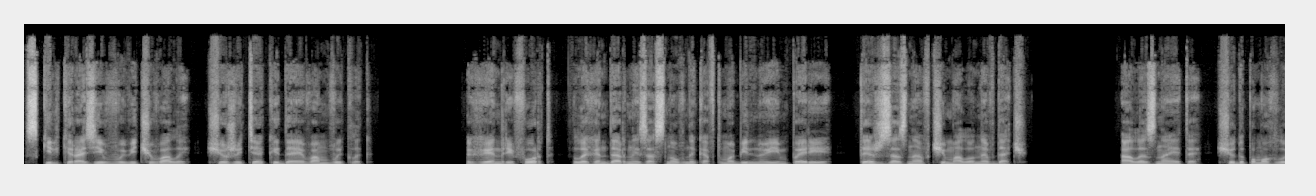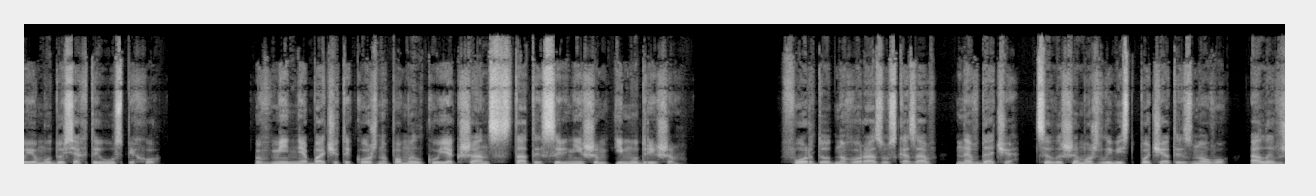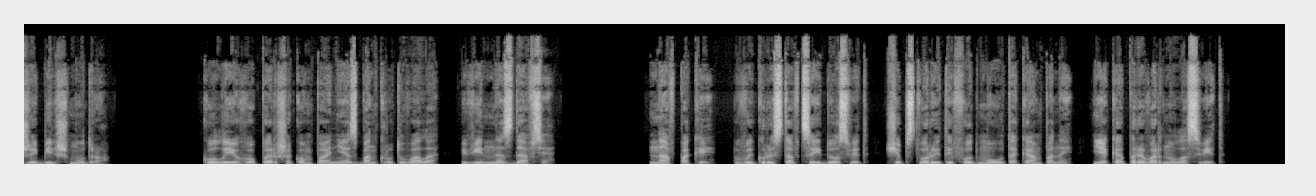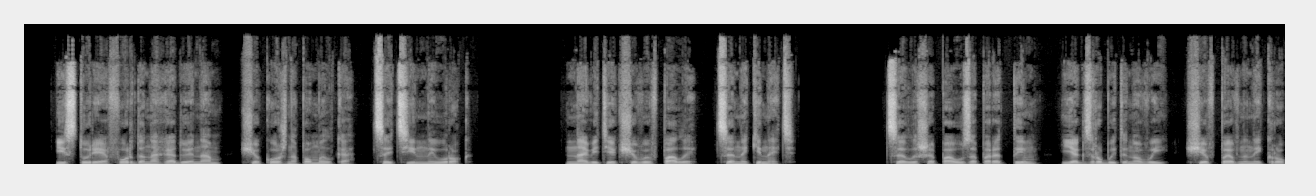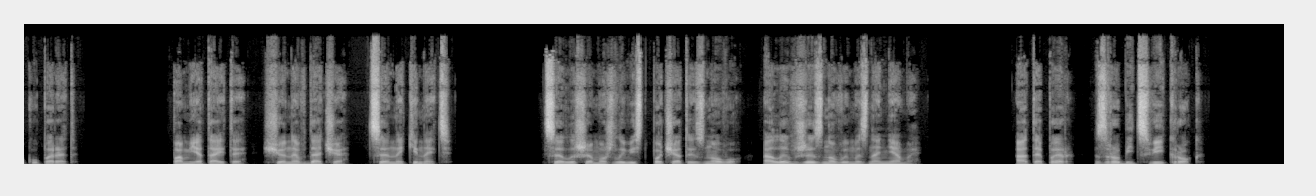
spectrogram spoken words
скільки разів ви відчували, що життя кидає вам виклик. Генрі Форд, легендарний засновник автомобільної імперії, теж зазнав чимало невдач. Але знаєте, що допомогло йому досягти успіху? Вміння бачити кожну помилку як шанс стати сильнішим і мудрішим. Форд одного разу сказав: невдача це лише можливість почати знову, але вже більш мудро. Коли його перша компанія збанкрутувала, він не здався. Навпаки, використав цей досвід, щоб створити Ford Motor Company, яка перевернула світ. Історія Форда нагадує нам, що кожна помилка це цінний урок. Навіть якщо ви впали, це не кінець. Це лише пауза перед тим, як зробити новий, ще впевнений крок уперед. Пам'ятайте, що невдача це не кінець. Це лише можливість почати знову, але вже з новими знаннями. А тепер зробіть свій крок.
